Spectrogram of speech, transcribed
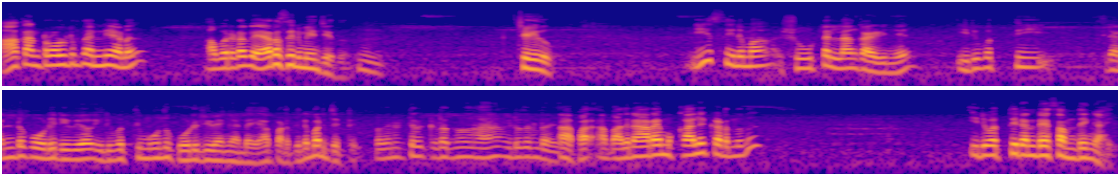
ആ കൺട്രോളർ തന്നെയാണ് അവരുടെ വേറെ സിനിമയും ചെയ്തത്. ചെയ്തു. ഈ സിനിമ ഷൂട്ടെല്ലാം കഴിഞ്ഞ് ഇരുപത്തി രണ്ട് കോടി രൂപയോ ഇരുപത്തിമൂന്ന് കോടി രൂപയും കണ്ടായി ആ പടത്തിന്റെ ബഡ്ജറ്റ് പതിനെട്ട് കിടന്നത് ആ പതിനാറേ മുക്കാലിൽ കിടന്നത് ഇരുപത്തിരണ്ടേ സംതിങ് ആയി.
